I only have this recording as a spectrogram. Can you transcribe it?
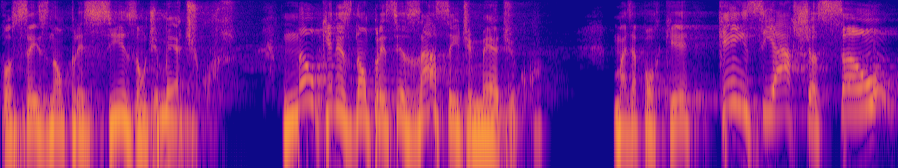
vocês não precisam de médicos. Não que eles não precisassem de médico, mas é porque quem se acha são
